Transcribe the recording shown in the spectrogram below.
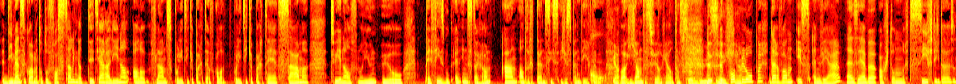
Die mensen kwamen tot de vaststelling dat dit jaar alleen al alle Vlaamse politieke partijen, of alle politieke partijen samen 2,5 miljoen euro bij Facebook en Instagram aan advertenties gespendeerd hebben. Oh, Wat gigantisch veel geld is. de, de koploper daarvan is NVA. Zij hebben 870.000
